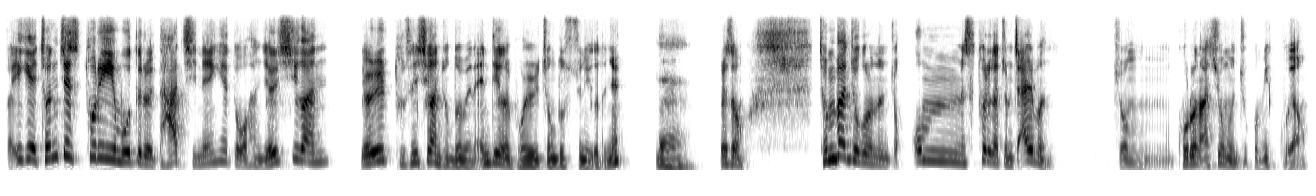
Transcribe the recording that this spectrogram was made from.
그러니까 이게 전체 스토리 모드를 다 진행해도 한 10시간, 12, 3시간 정도면 엔딩을 볼 정도 수준이거든요. 네. 그래서 전반적으로는 조금 스토리가 좀 짧은 좀 그런 아쉬움은 조금 있고요.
